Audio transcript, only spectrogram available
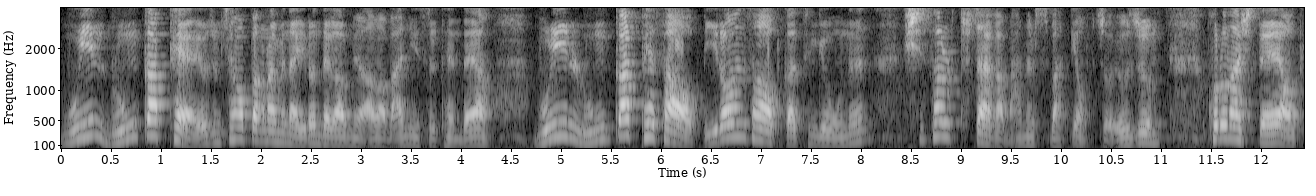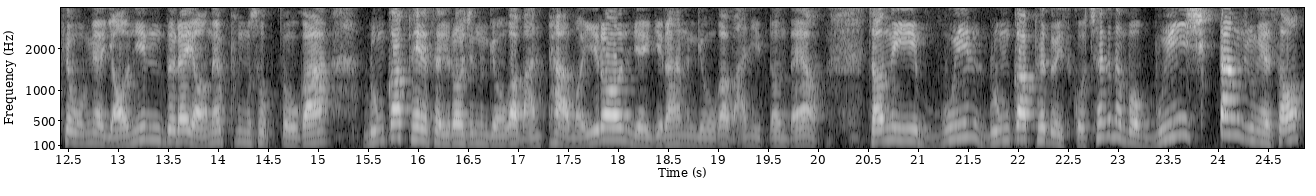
무인 룸카페 요즘 창업박람회나 이런 데 가면 아마 많이 있을 텐데요 무인 룸카페 사업 이런 사업 같은 경우는 시설 투자가 많을 수밖에 없죠 요즘 코로나 시대에 어떻게 보면 연인들의 연애 풍속도가 룸카페에서 이루어지는 경우가 많다 뭐 이런 얘기를 하는 경우가 많이 있던데요 저는 이 무인 룸카페도 있고 최근에 뭐 무인 식당 중에서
